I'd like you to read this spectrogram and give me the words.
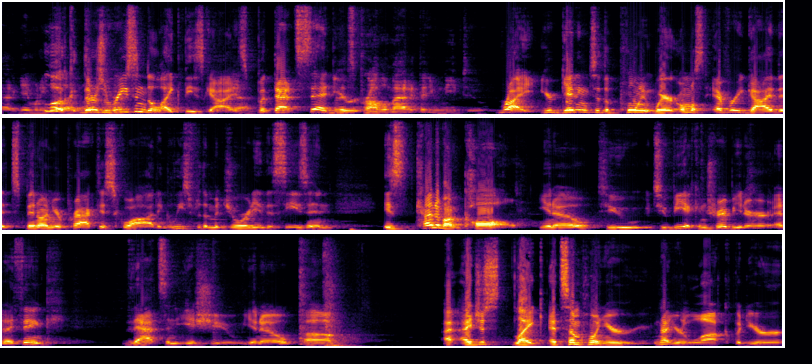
had a game winning. Look, there's a reason to like these guys, Yeah. but that said, But you're it's problematic that you need to. Right. You're getting to the point where almost every guy that's been on your practice squad, at least for the majority of the season, is kind of on call, you know, to to be a contributor. And I think that's an issue, you know. Um, I, I just like at some point your not your luck, but your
